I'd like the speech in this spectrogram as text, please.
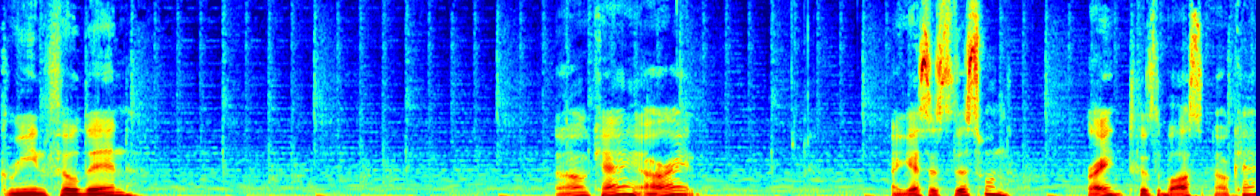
Green filled in. Okay, alright. I guess it's this one, right? Because the boss, okay.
